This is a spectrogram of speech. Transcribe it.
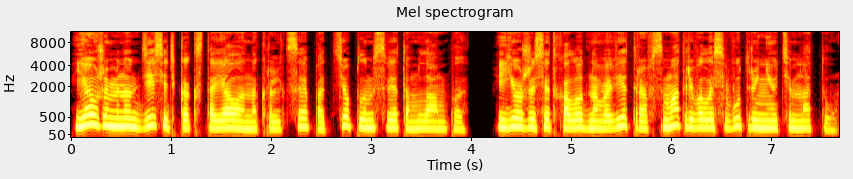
я уже минут десять как стояла на крыльце под теплым светом лампы и, ёжась от холодного ветра, всматривалась в утреннюю темноту.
